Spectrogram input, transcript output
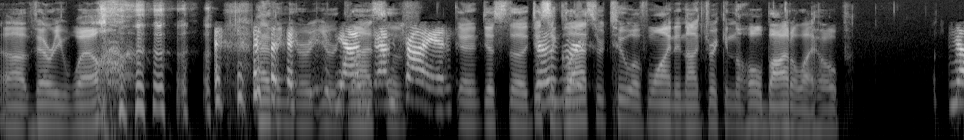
uh, very well, having your your yeah, I'm, glass I'm of trying. and just uh, just a Those were- glass or two of wine and not drinking the whole bottle. I hope. No,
